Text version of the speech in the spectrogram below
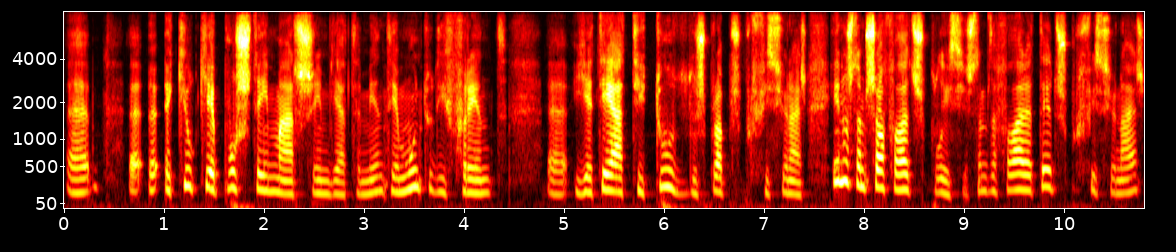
eh, eh, aquilo que é posto em marcha imediatamente é muito diferente uh, e até a atitude dos próprios profissionais. E não estamos só a falar dos polícias, estamos a falar até dos profissionais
